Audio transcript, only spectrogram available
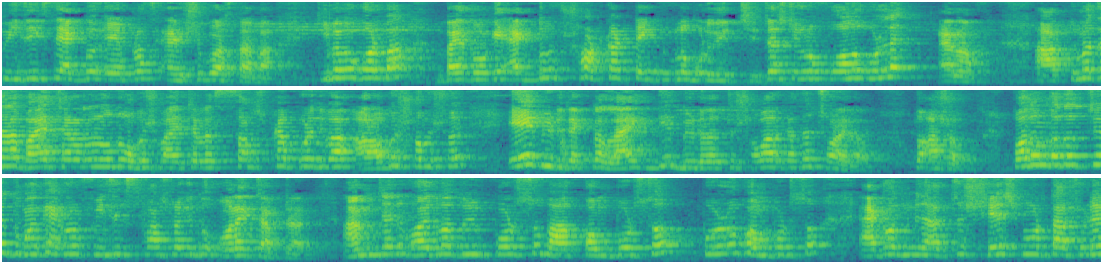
ফিজিক্সে একদম এ প্লাস এন্ড শুরু আসতে পারবা। কীভাবে করবা? ভাই, তোমাকে একদম শর্টকাট টেকনিকগুলো বলে দিচ্ছি। জাস্ট এগুলো ফলো করলে এনাফ আর তোমরা যারা বাইরের চ্যানেল নতুন, অবশ্যই বাইরের চ্যানেল সাবস্ক্রাইব করে দিবা। আর অবশ্যই অবশ্যই এই ভিডিওতে একটা লাইক দিয়ে ভিডিওটা একটু সবার কাছে ছড়াই দাও। তো আসো। প্রথম কথা হচ্ছে তোমাকে এখন ফিজিক্স ফার্স্ট কিন্তু অনেক চ্যাপ্টার আমি জানি হয়তো তুমি পড়ছো বা কম পড়ছো পড়ল কম পড়ছো। এখন তুমি যাচ্ছ, শেষ মুহূর্তে আসলে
